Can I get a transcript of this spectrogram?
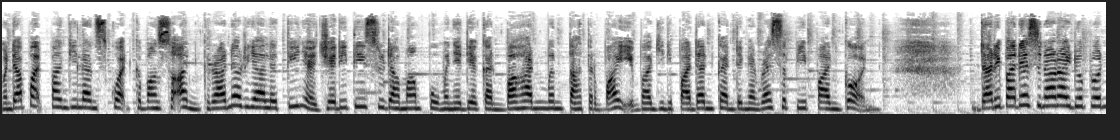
mendapat panggilan skuad kebangsaan kerana realitinya JDT sudah mampu menyediakan bahan mentah terbaik bagi dipadankan dengan resepi Pangon. Daripada senarai 26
